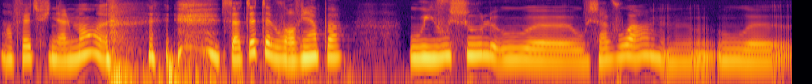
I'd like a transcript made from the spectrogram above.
En fait, finalement, sa tête, elle vous revient pas ou il vous saoule, ou, euh, sa voix, euh, ou euh,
